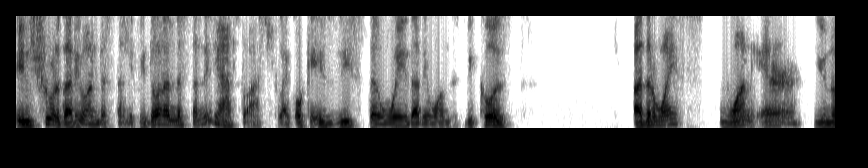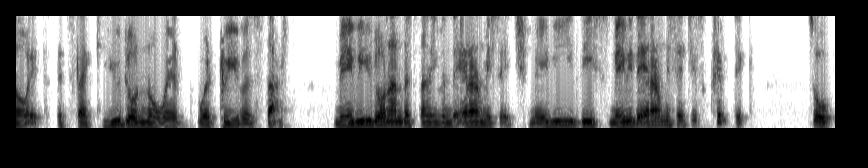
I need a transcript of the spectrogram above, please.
ensure that you understand. If you don't understand it, you have to ask, like, okay, is this the way that you want it? Because otherwise, one error, you know it. It's like you don't know where, where to even start. Maybe you don't understand even the error message. Maybe this, maybe the error message is cryptic. So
